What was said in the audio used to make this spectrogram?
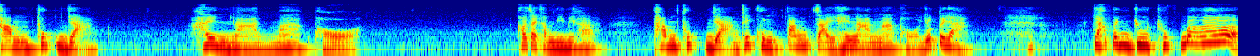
ทำทุกอย่างให้นานมากพอ เข้าใจคำนี้ไหมคะทำทุกอย่างที่คุณตั้งใจให้นานมากพอ ยกตัวอย่าง อยากเป็นยูทูบเบอร์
